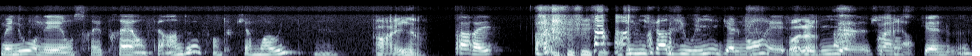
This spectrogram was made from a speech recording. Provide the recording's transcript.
Mais nous, on, est, on serait prêt à en faire un deux. Enfin, en tout cas, moi, oui. Pareil. Pareil. Jennifer dit oui également et Aurélie, je pense qu'elle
